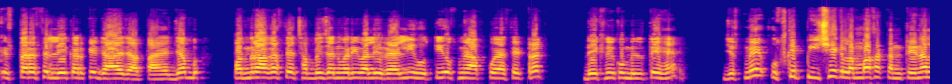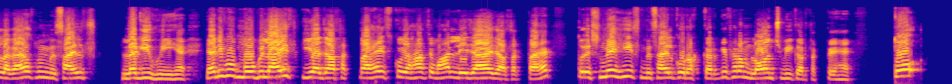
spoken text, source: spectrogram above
इस तरह से लेकर के जाया जाता है। जब 15 अगस्त या 26 जनवरी वाली रैली होती है, उसमें आपको ऐसे ट्रक देखने को मिलते हैं, जिसमें उसके पीछे एक लंबा सा कंटेनर लगा है, उसमें मिसाइल्स लगी हुई हैं। यानी वो मोबिलाइज किया जा सकता है, इसको यहाँ से वहाँ ले जाया जा सकता है। तो इसमें ही इस मिसाइल को रख करके फिर हम लॉन्च भी कर सकते हैं। तो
